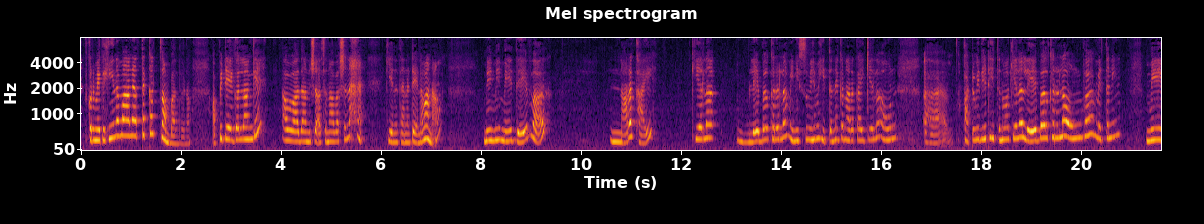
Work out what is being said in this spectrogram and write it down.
එතකොට මේක හීනමානයත් එක්කත් සම්බන්ධ වෙනවා. අපිට ඒගොල්ලන්ගේ අවවාද අනුශාසනා අවශ්‍ය නැහැ කියන තැනට එනවා නම් මේ මේ මේ දේවල් නරකයි කියලා ලේබල් කරලා මිනිස්සු මෙහෙම හිතන එක නරකයි කියලා ඔවුන් පටු විදිහට හිතනවා කියලා ලේබල් කරලා ඔවුන්ව මෙතනින් මේ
